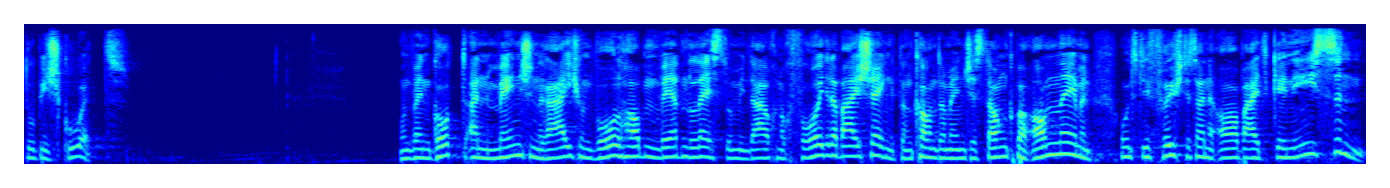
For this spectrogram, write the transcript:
Du bist gut. Und wenn Gott einen Menschen reich und wohlhabend werden lässt und ihm auch noch Freude dabei schenkt, dann kann der Mensch es dankbar annehmen und die Früchte seiner Arbeit genießen.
